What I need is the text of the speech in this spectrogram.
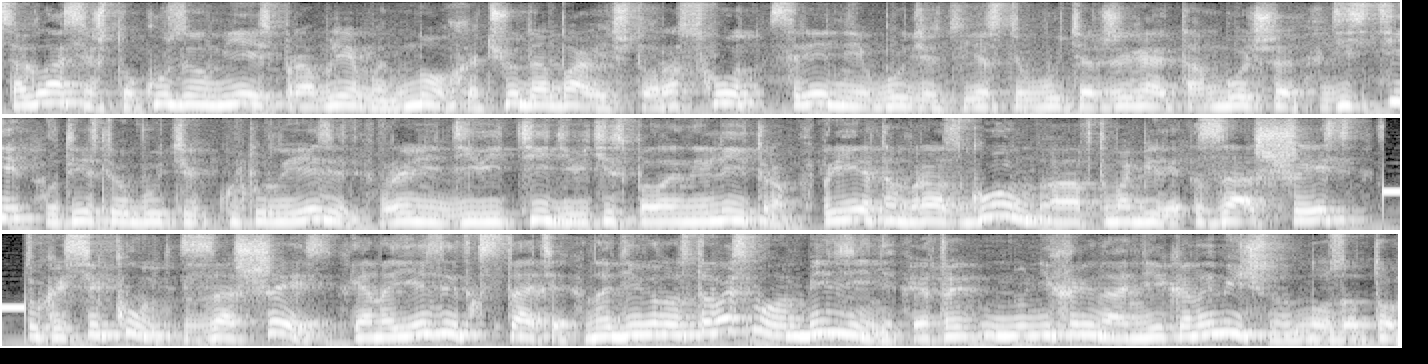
Согласен, что кузовом есть проблемы, но хочу добавить, что расход средний будет, если вы будете отжигать там больше 10, вот если вы будете культурно ездить, в районе 9-9,5 литров. При этом разгон автомобиля за 6 сука, секунд за 6. И она ездит, кстати, на 98-м бензине. Это, ну, ни хрена не экономично, но зато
